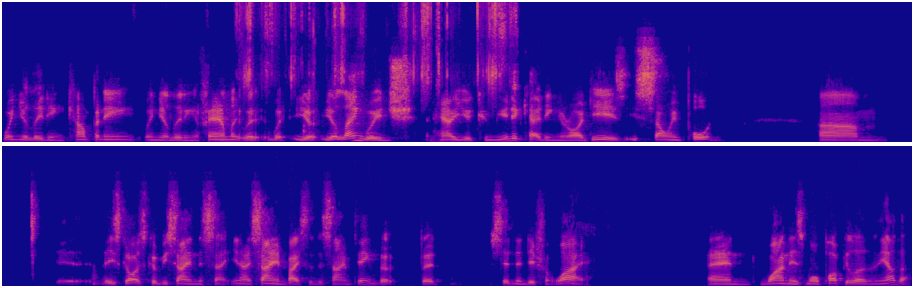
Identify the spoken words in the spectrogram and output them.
when you're leading a company, when you're leading a family, your, your language and how you're communicating your ideas is so important. Um, these guys could be saying the same, you know, saying basically the same thing, but but said in a different way. And one is more popular than the other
